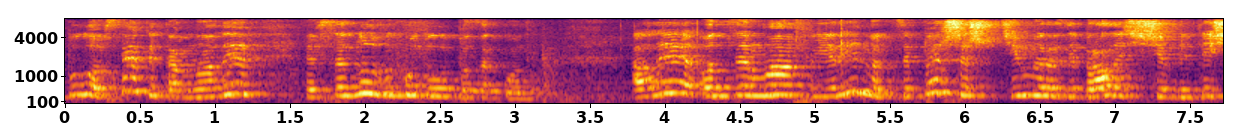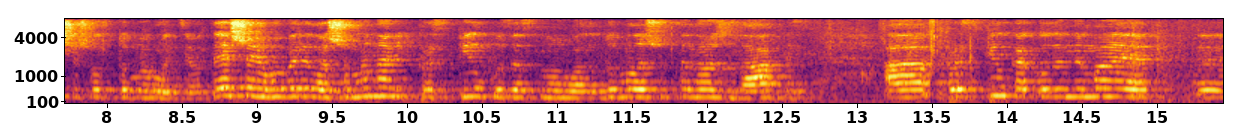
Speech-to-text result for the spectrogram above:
було всяке там, але все одно виходило по закону. Але оце мав і ринок це перше, чим ми розібралися ще в 2006 році. Те, що я говорила, що ми навіть про спілку засновували, думали, що це наш захист. А проспілка, коли немає, е,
